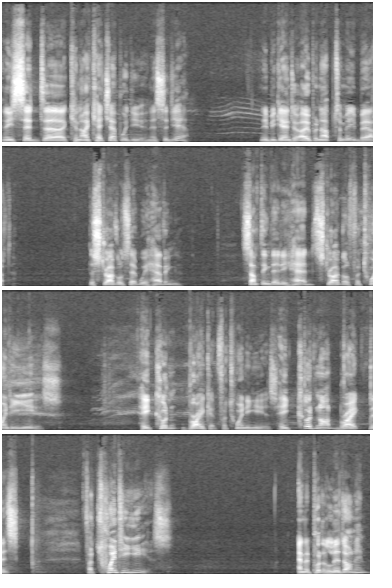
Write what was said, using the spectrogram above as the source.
and he said, uh, Can I catch up with you? And I said, Yeah. And he began to open up to me about the struggles that we're having, something that he had struggled for 20 years. He couldn't break it for 20 years. He could not break this for 20 years. And it put a lid on him.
